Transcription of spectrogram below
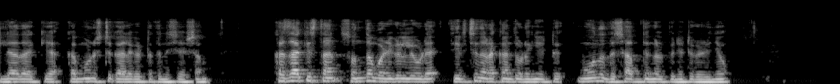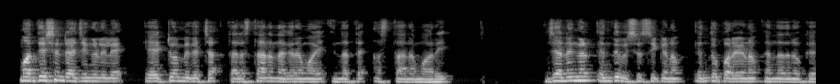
ഇല്ലാതാക്കിയ കമ്മ്യൂണിസ്റ്റ് കാലഘട്ടത്തിന് ശേഷം ഖസാക്കിസ്ഥാൻ സ്വന്തം വഴികളിലൂടെ തിരിച്ചു നടക്കാൻ തുടങ്ങിയിട്ട് മൂന്ന് ദശാബ്ദങ്ങൾ പിന്നിട്ട് കഴിഞ്ഞു. മധ്യേഷ്യൻ രാജ്യങ്ങളിലെ ഏറ്റവും മികച്ച തലസ്ഥാന നഗരമായി ഇന്നത്തെ അസ്ഥാന മാറി. ജനങ്ങൾ എന്ത് വിശ്വസിക്കണം എന്തു പറയണം എന്നതിനൊക്കെ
